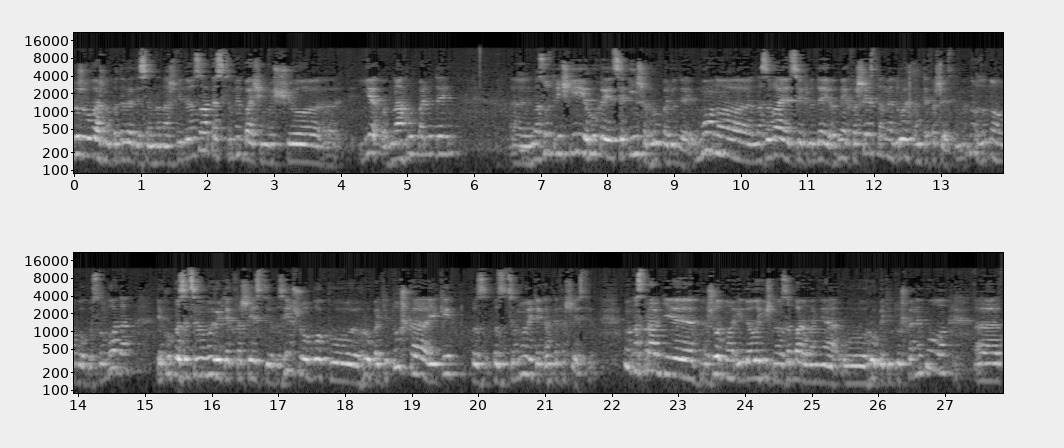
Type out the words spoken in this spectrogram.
дуже уважно подивитися на наш відеозапис, ми бачимо, що е, є одна група людей, назустріч їй рухається інша група людей. Умовно називають цих людей одних фашистами, других антифашистами. Ну, з одного боку свобода, яку позиціонують як фашистів, з іншого боку група тітушка, яких позиціонують як антифашистів. Ну, насправді жодного ідеологічного забарвлення у групи Тітушка не було. Е,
